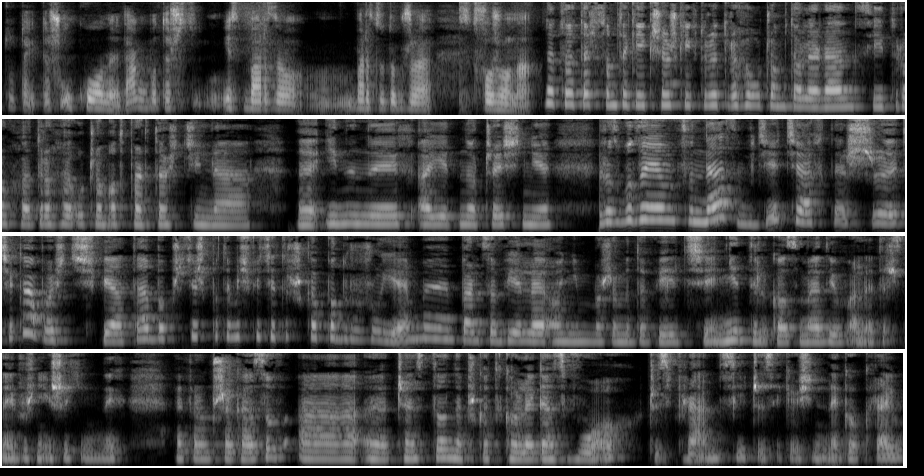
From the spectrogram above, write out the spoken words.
tutaj też ukłony, tak? bo też jest bardzo, bardzo dobrze stworzona. No to też są takie książki, które trochę uczą tolerancji, trochę, trochę uczą otwartości na e, innych, a jednocześnie rozbudzają w nas, w dzieciach też e, ciekawość świata, bo przecież po tym świecie troszkę podróżujemy, bardzo wiele o nim możemy dowiedzieć się nie tylko z mediów, ale też z najróżniejszych innych form przekazów, a e, często na przykład kolega z Włoch, czy z Francji, czy z jakiegoś innego kraju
